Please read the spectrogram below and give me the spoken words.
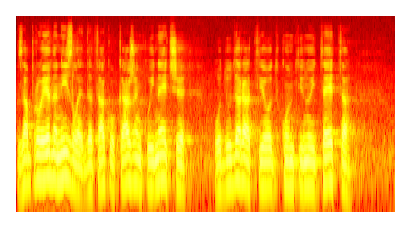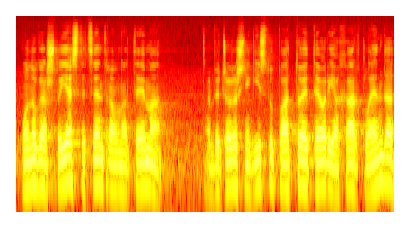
zapravo jedan izgled, da tako kažem, koji neće odudarati od kontinuiteta onoga što jeste centralna tema večerašnjeg istupa, a to je teorija Heartlanda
